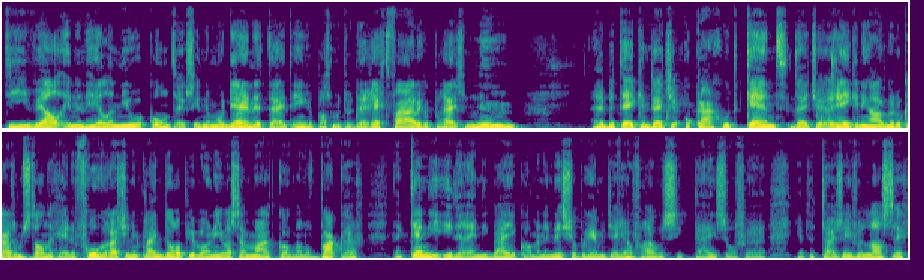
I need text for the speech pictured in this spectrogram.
die wel in een hele nieuwe context, in de moderne tijd ingepast moeten worden. De rechtvaardige prijs nu het betekent dat je elkaar goed kent, dat je rekening houdt met elkaars omstandigheden. Vroeger, als je in een klein dorpje woonde en je was daar marktkoopman of bakker, dan kende je iedereen die bij je kwam. En dan wist je op een gegeven moment, ja, jouw vrouw is ziek thuis, of uh, je hebt het thuis even lastig.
